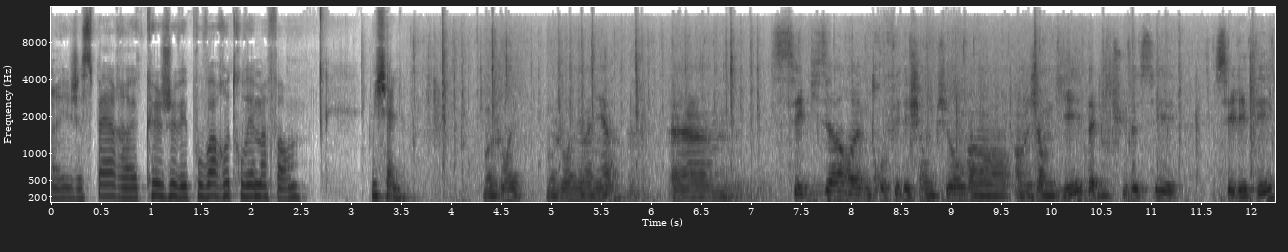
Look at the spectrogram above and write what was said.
Et j'espère euh, que je vais pouvoir retrouver ma forme. Michel. Bonjour, bonjour Nemanja. Euh, c'est bizarre un trophée des champions en, en janvier. D'habitude, c'est, c'est l'été.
